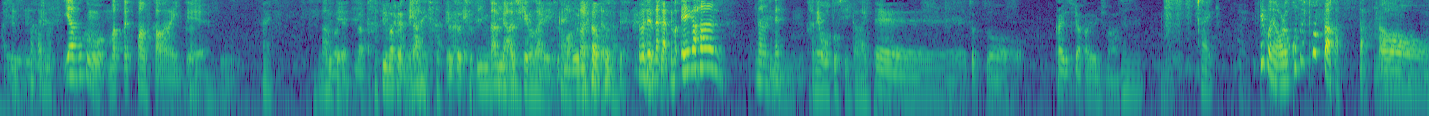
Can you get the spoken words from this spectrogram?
はい。なんかあります。いや僕も全くパンフ買わないんで、はい。なん。すいませてん。なんか。すいませんすいません。なんてすいません。ちょっと貧なんて味気のないちょパーっと貧乏ソナリティたちなんですいません、なんか、でも映画ファンなのにね。金を落としてい。かないえー、ちょっと買える時は買うようにします、はい。結構ね、俺今年ポスター買ったな。あー。うん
